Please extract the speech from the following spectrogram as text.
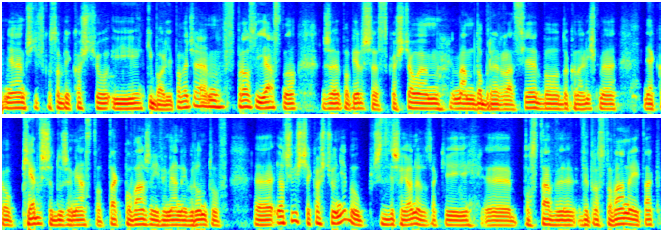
miałem przeciwko sobie Kościół i Kiboli. Powiedziałem wprost i jasno, że po pierwsze z Kościołem mam dobre relacje, bo dokonaliśmy jako pierwsze duże miasto tak poważnej wymiany gruntów. I oczywiście Kościół nie był przyzwyczajony do takiej postawy wyprostowanej, tak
